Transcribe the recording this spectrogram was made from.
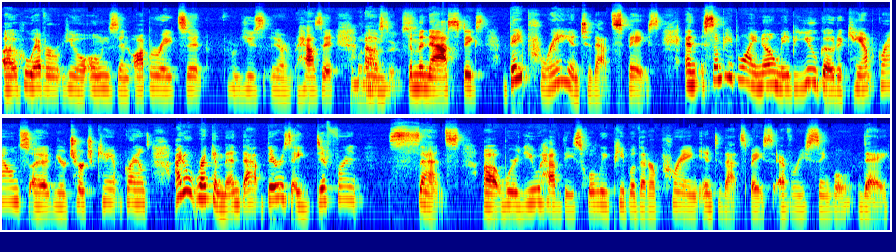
uh, whoever you know owns and operates it. Or use or has it, The um, monastics. the monastics, they pray into that space. And some people I know, maybe you go to campgrounds, uh, your church campgrounds. I don't recommend that. There is a different sense uh, where you have these holy people that are praying into that space every single day.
